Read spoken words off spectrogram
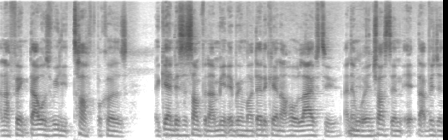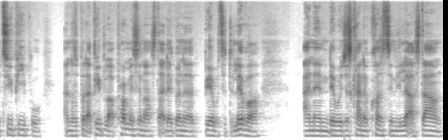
And I think that was really tough because, again, this is something that me and Ibrahim are dedicating our whole lives to. And then we're entrusting it, that vision to people. And but that people are promising us that they're going to be able to deliver. And then they would just kind of constantly let us down.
